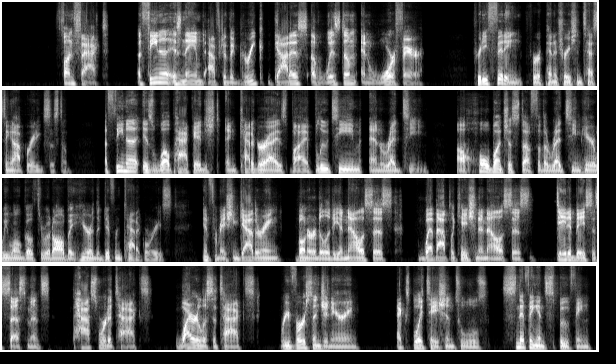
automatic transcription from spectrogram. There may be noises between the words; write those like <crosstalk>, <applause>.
Fun fact Athena is named after the Greek goddess of wisdom and warfare. Pretty fitting for a penetration testing operating system. Athena is well packaged and categorized by blue team and red team. A whole bunch of stuff for the red team here. We won't go through it all, but here are the different categories information gathering, vulnerability analysis, web application analysis, database assessments, password attacks, wireless attacks, reverse engineering, exploitation tools, sniffing and spoofing,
